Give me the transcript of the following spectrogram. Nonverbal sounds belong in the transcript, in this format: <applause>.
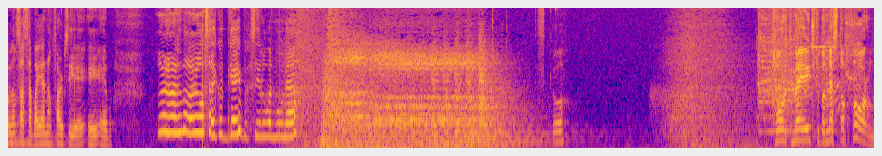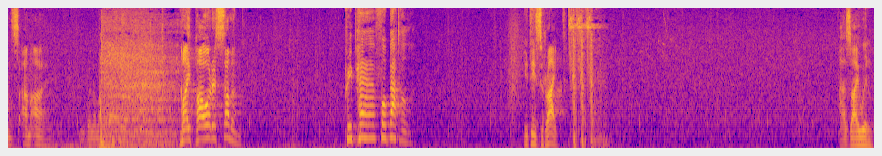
mo lang sasabayan ng farm si AM. Ano tayo? Second game. 0-1 muna. Let's go. Court mage to the nest of thorns am I. Di ba naman tayo? My power is summoned. Prepare for battle. It is right. As I will.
